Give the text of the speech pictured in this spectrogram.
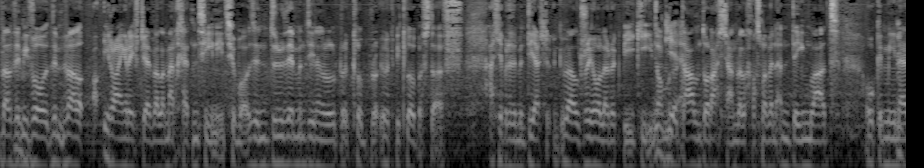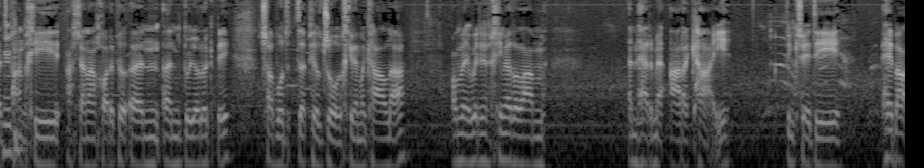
fel ddim i fod ddim fel i rai enghreifftiau fel y merched yn tînu ti'n 'dyn 'dyn nhw ddim yn dilyn ry- clwb ry- rygbi clwb a stwff. Alle bod nw ddim yn deall fel rheolau rygbi i gyd ond... Ie. ...ma' dal yn dod allan fel achos mae fe'n ymdeimlad o gymuned mhm. pan chi allan yn chwarae pêl yn yn gwylio rygbi tra bod 'dy pil dro, chi ddim yn cael 'na. Ond we- wedyn chi'n meddwl am yn nherme ar y cae fi'n credu heb a-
